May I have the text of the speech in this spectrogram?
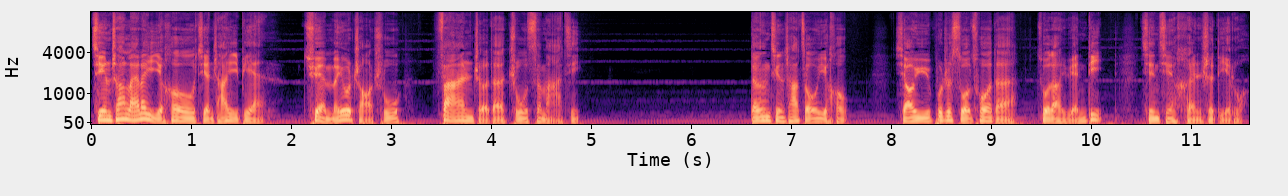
警察来了以后，检查一遍，却没有找出犯案者的蛛丝马迹。等警察走以后，小雨不知所措的坐到原地，心情很是低落。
